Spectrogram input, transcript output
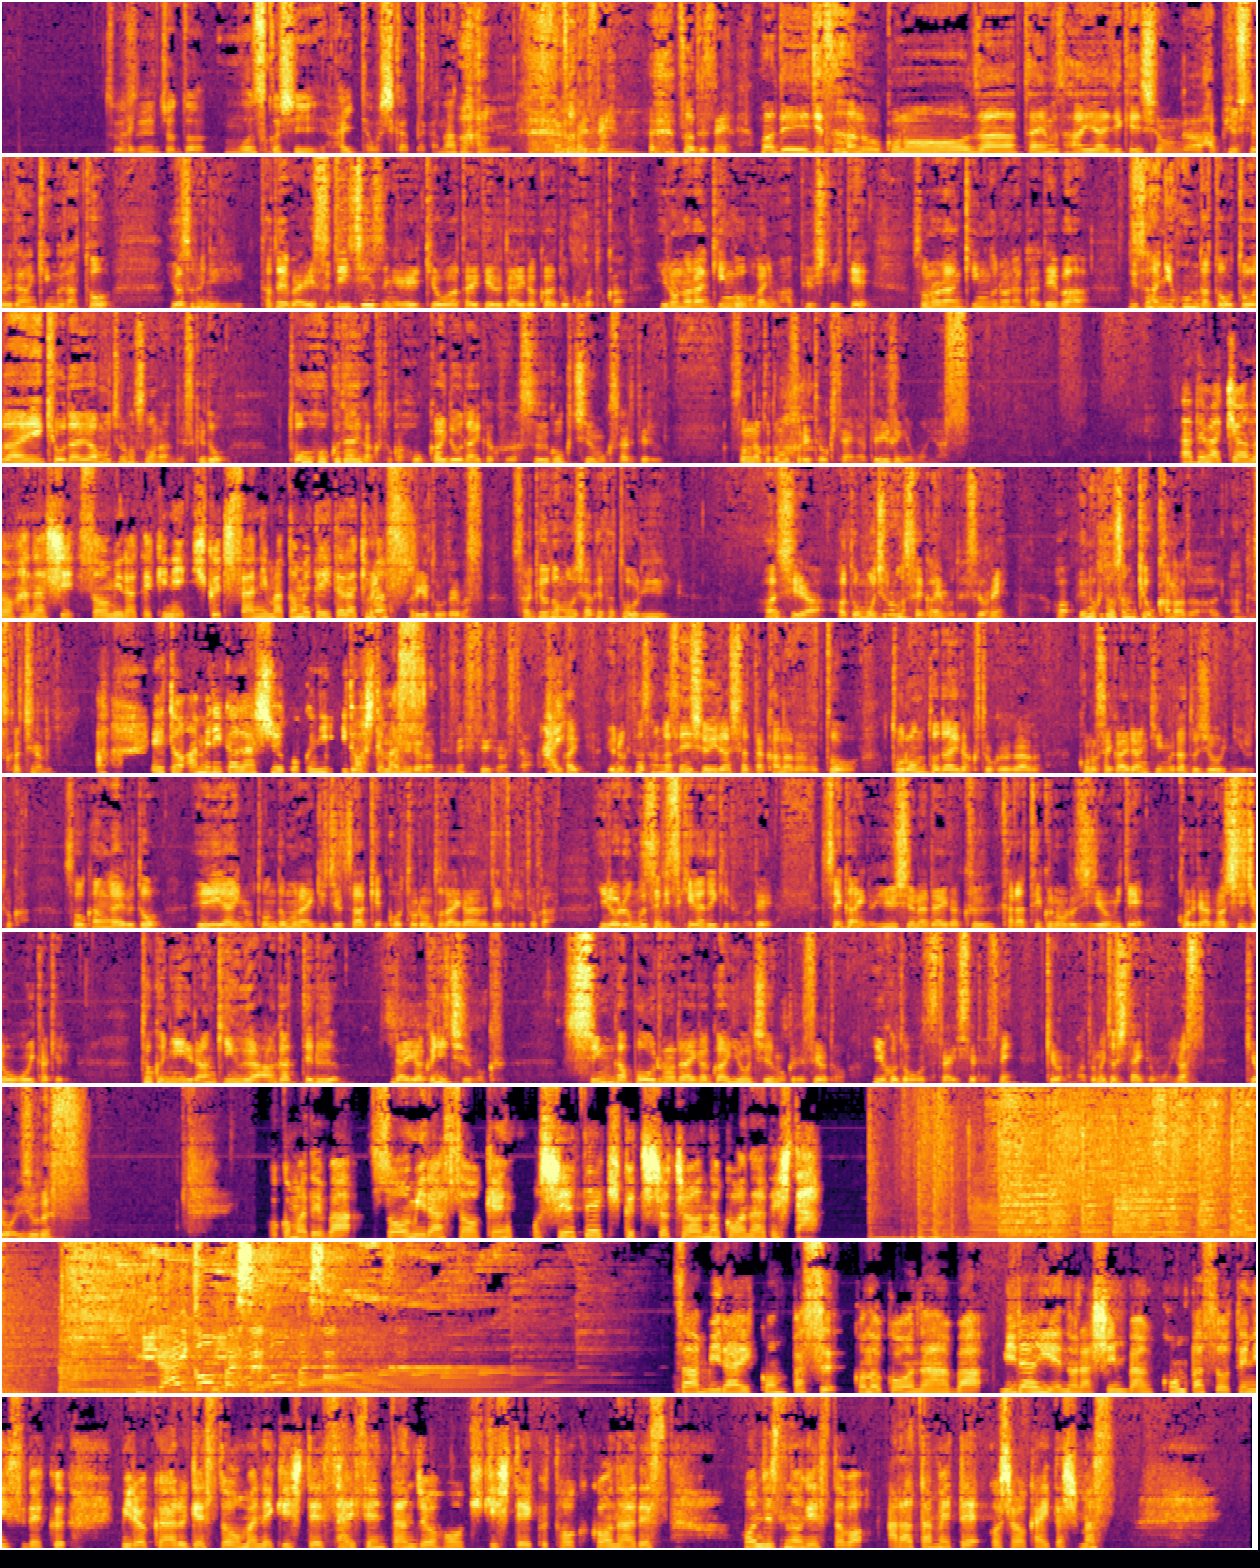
そうですね、はい、ちょっともう少し入ってほしかったかなっていう。そうですね。そうですね。まあ、で、実はあの、このザ・タイムズ・ハイ・アー・エデュケーションが発表しているランキングだと、要するに、例えば SDGs に影響を与えている大学はどこかとか、いろんなランキングを他にも発表していて、そのランキングの中では、実は日本だと東大、京大はもちろんそうなんですけど、東北大学とか北海道大学がすごく注目されている、そんなことも触れておきたいなというふうに思います。さあでは今日のお話、総ミラ的に菊池さんにまとめていただきます、はい、ありがとうございます。先ほど申し上げた通り、アジア、あともちろん世界もですよね。あ、榎田さん今日カナダなんですか？ちなみに。あ、えっ、ー、と、アメリカ合衆国に移動してます。アメリカなんですね。失礼しました。はい。はい。榎田さんが先週いらっしゃったカナダだと、トロント大学とかが、この世界ランキングだと上位にいるとか、そう考えると、AI のとんでもない技術は結構トロント大学が出てるとか、いろいろ結びつきができるので、世界の優秀な大学からテクノロジーを見て、これからの市場を追いかける。特にランキングが上がってる大学に注目。シンガポールの大学は要注目ですよということをお伝えしてですね、今日のまとめとしたいと思います。今日は以上です。ここまでは、総ミラ総研教えて菊池所長のコーナーでした。未来コンパス。さあ、未来コンパス。このコーナーは、未来への羅針盤、コンパスを手にすべく、魅力あるゲストをお招きして最先端情報をお聞きしていくトークコーナーです。本日のゲストを改めてご紹介いたします。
